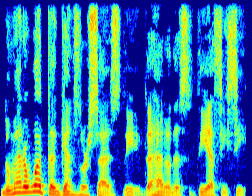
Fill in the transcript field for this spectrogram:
No matter what the Gensler says, the, the head of this the SEC.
